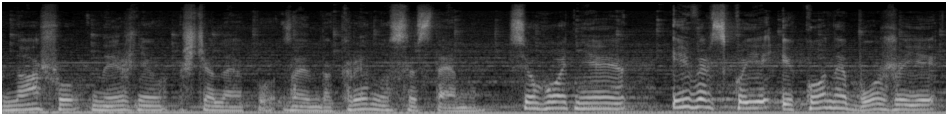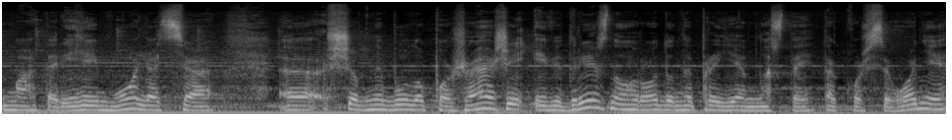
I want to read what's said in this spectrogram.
нашу нижню щелепу, за ендокринну систему. Сьогодні Іверської ікони Божої Матері їй моляться, щоб не було пожежі і від різного роду неприємностей. Також сьогодні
